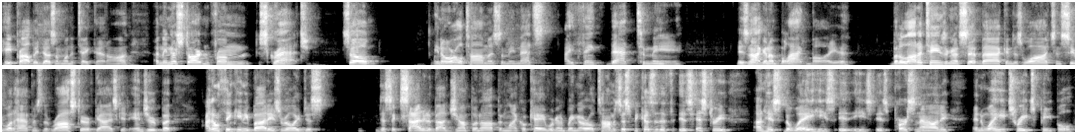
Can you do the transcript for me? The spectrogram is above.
he probably doesn't want to take that on. I mean, they're starting from scratch. So, you know, Earl Thomas, I mean, that's I think that to me is not going to blackball you, but a lot of teams are going to sit back and just watch and see what happens the roster of guys get injured. But I don't think anybody's really just just excited about jumping up and like, okay, we're going to bring Earl Thomas just because of the, his history on his the way he's he's his personality and the way he treats people,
